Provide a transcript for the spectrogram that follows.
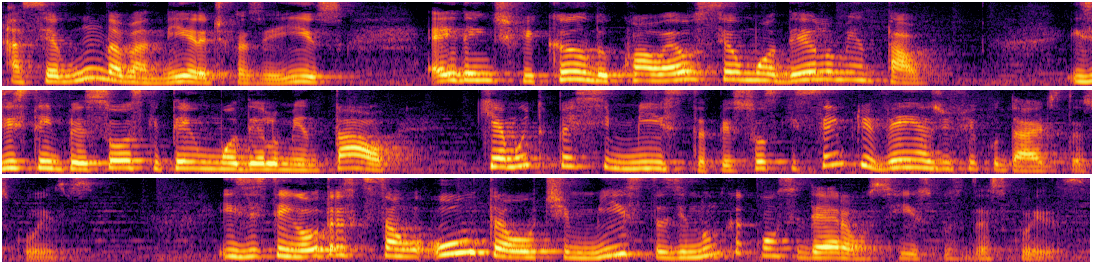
A segunda maneira de fazer isso é identificando qual é o seu modelo mental. Existem pessoas que têm um modelo mental que é muito pessimista, pessoas que sempre veem as dificuldades das coisas. Existem outras que são ultra otimistas e nunca consideram os riscos das coisas.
